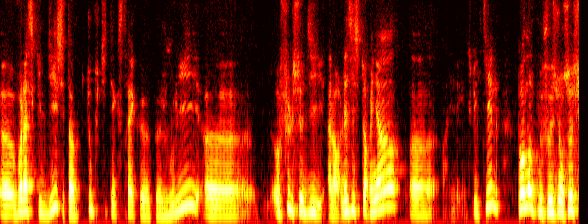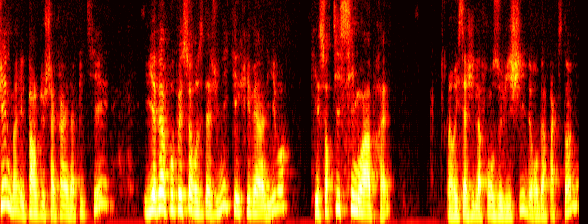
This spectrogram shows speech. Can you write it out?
voilà ce qu'il dit. C'est un tout petit extrait que, je vous lis. Ophuls se dit alors les historiens, explique-t-il, pendant que nous faisions ce film, il parle du chagrin et la pitié, il y avait un professeur aux États-Unis qui écrivait un livre qui est sorti six mois après. Alors, il s'agit de La France de Vichy de Robert Paxton.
